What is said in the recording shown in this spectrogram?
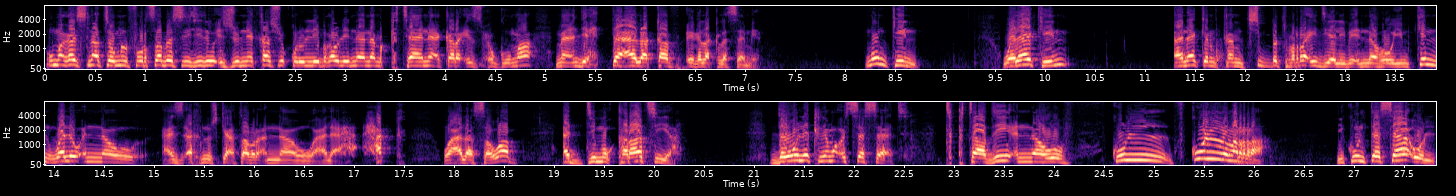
وما غاديش نعطيهم الفرصة باش يزيدوا يجوا النقاش ويقولوا اللي بغاو لأن أنا مقتنع كرئيس حكومة ما عندي حتى علاقة في إغلاق الاسامير ممكن. ولكن أنا كنبقى متشبت بالرأي ديالي بأنه يمكن ولو أنه عز اخنوش كيعتبر أنه على حق وعلى صواب الديمقراطية دولة المؤسسات تقتضي أنه في كل في كل مرة يكون تساؤل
